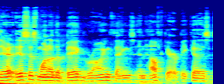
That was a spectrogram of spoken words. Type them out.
there, this is one of the big growing things in healthcare because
